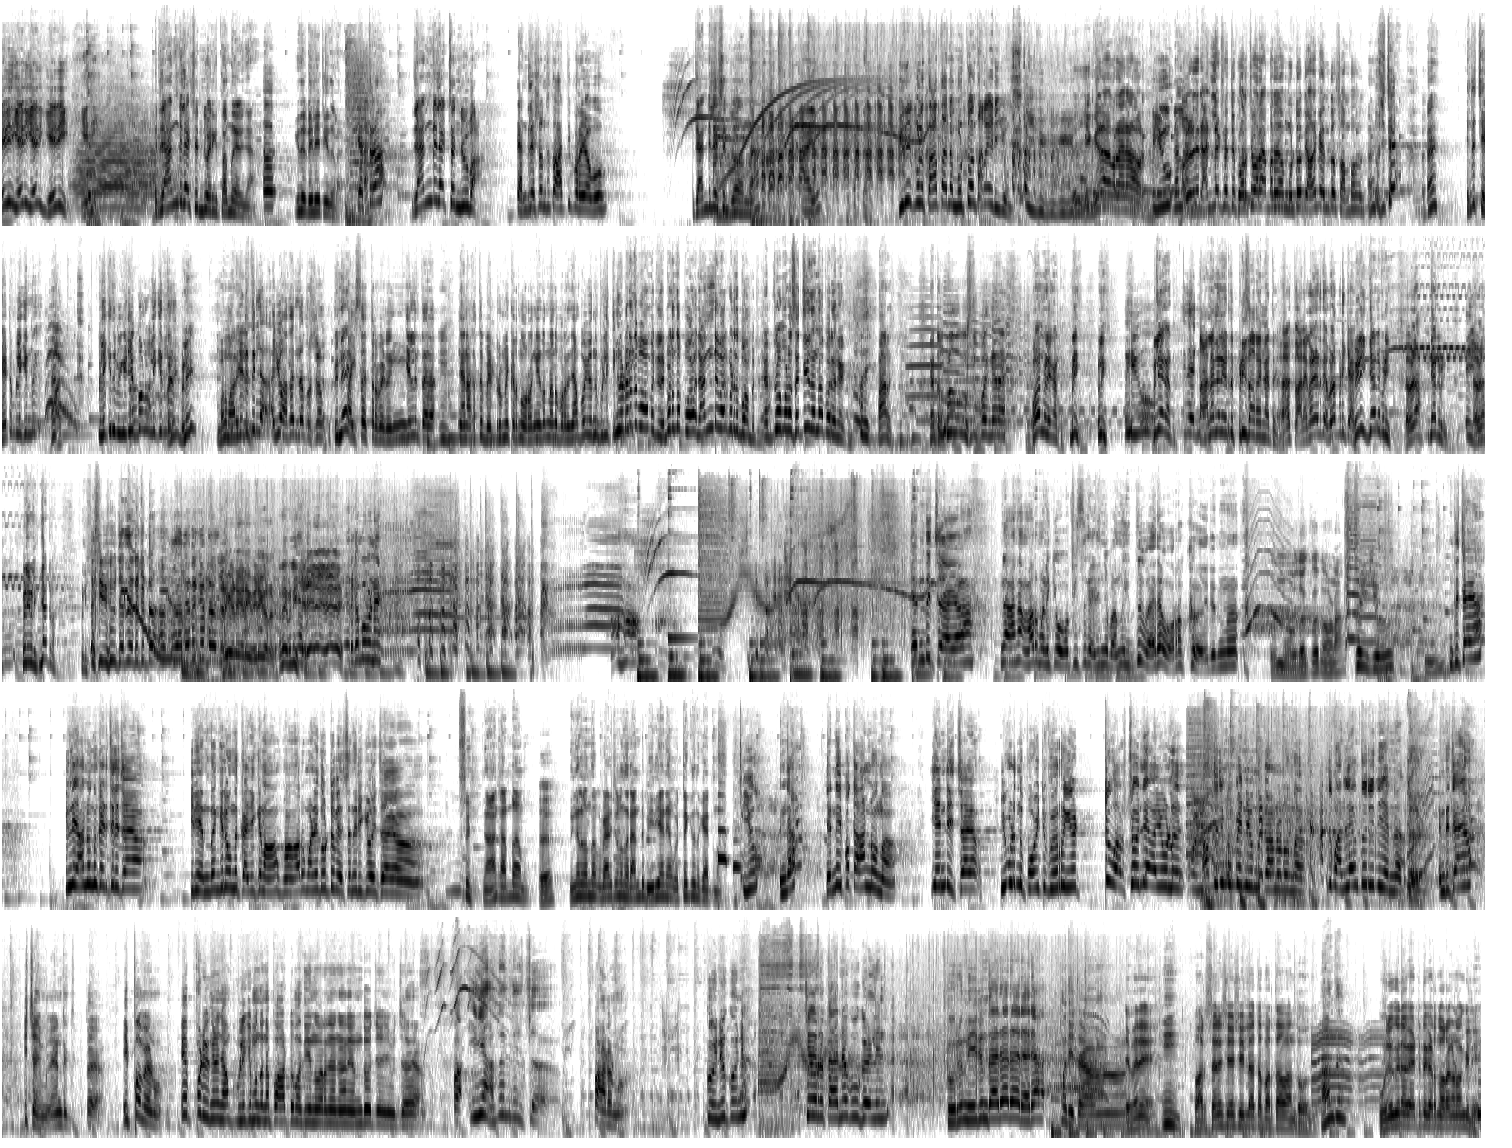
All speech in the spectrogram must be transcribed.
എഴി എഴി എഴി എഴി. എഴി. രണ്ട് ലക്ഷം രൂപ എനിക്ക് തന്നു കഴിഞ്ഞാ. ഇത് ഡിലീറ്റ് ചെയ്തോളെ. എത്ര? രണ്ട് ലക്ഷം രൂപ. രണ്ട് ലക്ഷം ഒന്ന് താറ്റി പറയാവോ? രണ്ട് ലക്ഷം രൂപ തന്ന. ഇതിൽ കൂടെ താത്താന്റെ മുട്ടും തറയടിക്കും. ഇങ്ങനെ പറയാനാണ് പറഞ്ഞത്. രണ്ട് ലക്ഷം വെച്ച് കുറച്ച് പറയാൻ പറഞ്ഞ മുട്ടോത്തി അതൊക്കെ എന്തോ സംഭവം? എന്റെ ചേട്ടൻ വിളിക്കുന്നു. വിളിക്കുന്നു വീഡിയോ കോൾ വിളിക്കുന്നു. എടുത്തില്ല അയ്യോ അതല്ല പ്രശ്നം. പിന്നെ? പൈസ എത്ര വേണമെങ്കിലും തരാം. ഞാൻ അകത്ത് ബെഡ്റൂമിൽ കിടന്ന് ഉറങ്ങിയിടെന്നാണ് പറഞ്ഞത്. ഞാൻ പോയി ഒന്ന് വിളിച്ചു ഇവിടുന്ന് പോകാൻ പറ്റില്ല. ഇവിടുന്ന് പോകാൻ രണ്ട് പേർക്ക് ഇവിടുന്ന് പോകാൻ പറ്റില്ല. ബെഡ്റൂം കൂടെ സെറ്റ് ചെയ്ത് തന്നാ പോരെ നിങ്ങൾക്ക്? മാറി. കേട്ടോ? ഇപ്പൊ ഇങ്ങനെ ഫോൺ വിളി അങ്ങോട്ട്. വിളി വിളി. അയ്യോ വിളി അങ്ങോട്ട്. ഇതെങ്ങനെ? തലങ്ങനെ എടുത്ത് പിടി സാറേ അങ്ങോട്ട്. തലകൊണ്ട എടുത്ത് എവിടെ പിടിക്കാൻ? വിളി ഇങ്ങോട്ട് പിടി എവിടാ? ഇങ്ങോട്ട് വിളി. എവിടെ? വിളി വിളി ഇങ്ങോട്ട് വാ. വിളി. അയ്യോ ചേട്ടൻ എടുക്കട്ടെ. ഞാൻ എടുക്കട്ടെ. എന്ത് ചായ? ഞാൻ ആറു മണിക്ക് ഓഫീസ് കഴിഞ്ഞ് വന്ന് ഇതുവരെ ഉറക്കുമായിരുന്നു. മുതക്ക് നോണ അയ്യോ. എന്ത് ചായ? ഇല്ല ഞാനൊന്നും കഴിച്ചില്ല ചായ. ഇനി എന്തെങ്കിലും ഒന്ന് കഴിക്കണം? ആറു മണി തൊട്ട് വിശന്നിരിക്കുവോ ചായ? ഞാൻ കണ്ടാണ്. നിങ്ങൾ വന്ന് മേടിച്ചോണ്ട് രണ്ട് ബിരിയാണി ഒറ്റയ്ക്ക് ഒന്ന് കയറ്റണം അയ്യോ എന്താ? എന്നെ ഇപ്പൊ കാണണമെന്നാ എന്റെ ഇച്ഛായ ഇവിടുന്ന് പോയിട്ട് വെറും എട്ട് വർഷമല്ലേ ആയുള്ളു. അതിനു മുമ്പ് എന്നെ ഒന്ന് കാണണമെന്ന്. ഇത് വല്ലാത്തൊരു ഇത് തന്നെ. എന്ത് ചായ? ഇച്ഛായ വേണ്ട ഇച്ഛായ. ഇപ്പം വേണോ? എപ്പോഴും ഇങ്ങനെ ഞാൻ വിളിക്കുമ്പോൾ തന്നെ പാട്ട് മതി എന്ന് പറഞ്ഞാൽ ഞാൻ എന്തോ ചെയ്യും ചായ. ഇനി ഇച്ഛായ പാടണോ? കുനു കുനു. ചെറുകനവുകളിൽ കുറുനീരും തരരര മതി ഇവനെ ഉം. സ്പർശന ശേഷി ഇല്ലാത്ത ഭർത്താവാന്ന് തോന്നുന്നു? കുനുകുന കേട്ടിട്ട് കിടന്നുറങ്ങണമെങ്കിലേ.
